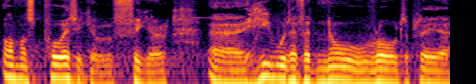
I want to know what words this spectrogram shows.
almost poetical figure. Uh, he would have had no role to play. Uh,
